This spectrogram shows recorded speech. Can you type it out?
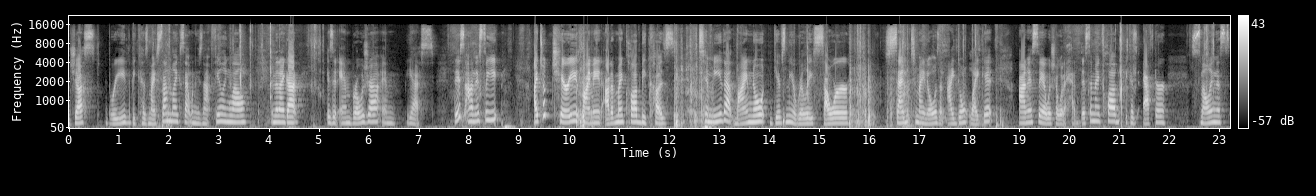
Just Breathe because my son likes that when he's not feeling well. And then I got, is it Ambrosia? And yes. This honestly, I took cherry limeade out of my club because to me that lime note gives me a really sour scent to my nose and I don't like it. Honestly, I wish I would have had this in my club because after smelling this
